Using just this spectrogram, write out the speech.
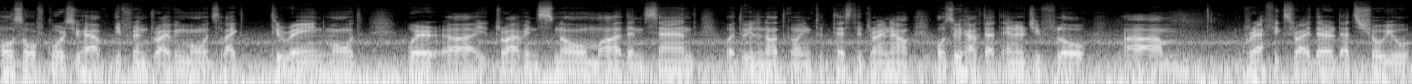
Also of course you have different driving modes like terrain mode where uh, you drive in snow mud and sand but we're not going to test it right now. Also you have that energy flow um, graphics right there that show you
